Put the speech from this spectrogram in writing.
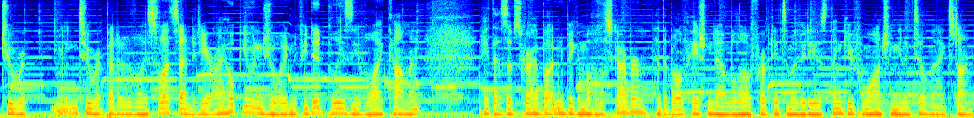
too re- too repetitively. So let's end it here. I hope you enjoyed, and if you did, please leave a like, comment, hit that subscribe button to become a subscriber, hit the notification down below for updates on my videos. Thank you for watching, and until the next time.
